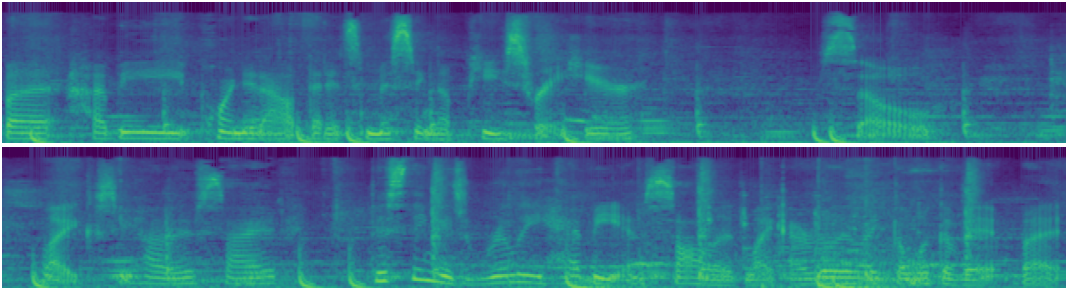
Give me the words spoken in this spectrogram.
but hubby pointed out that it's missing a piece right here. So Like, see how this side, this thing is really heavy and solid. Like, I really like the look of it, but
